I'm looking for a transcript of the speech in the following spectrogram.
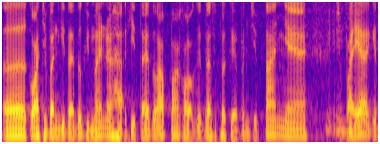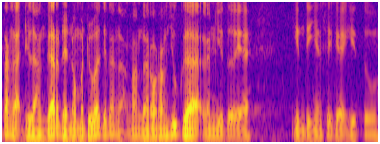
eh, kewajiban kita itu gimana, hak kita itu apa kalau kita sebagai penciptanya supaya kita nggak dilanggar dan nomor dua kita nggak ngelanggar orang juga kan gitu ya. Intinya sih kayak gitu.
